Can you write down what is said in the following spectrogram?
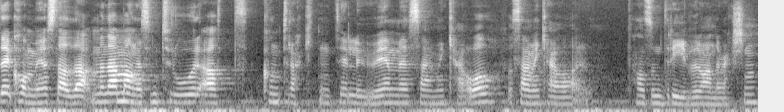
Det kommer jo stadig, da. Men det er mange som tror at kontrakten til Louis med Simon Cowell For Simon Cowell er han som driver One Direction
